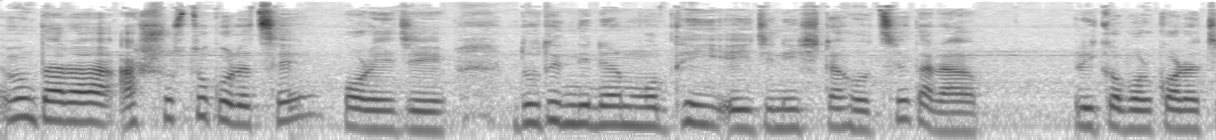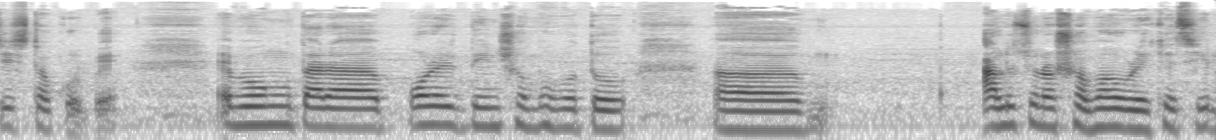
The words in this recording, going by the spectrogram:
এবং তারা আশ্বস্ত করেছে পরে যে দু তিন দিনের মধ্যেই এই জিনিসটা হচ্ছে তারা রিকভার করার চেষ্টা করবে এবং তারা পরের দিন সম্ভবত আলোচনা সভাও রেখেছিল।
